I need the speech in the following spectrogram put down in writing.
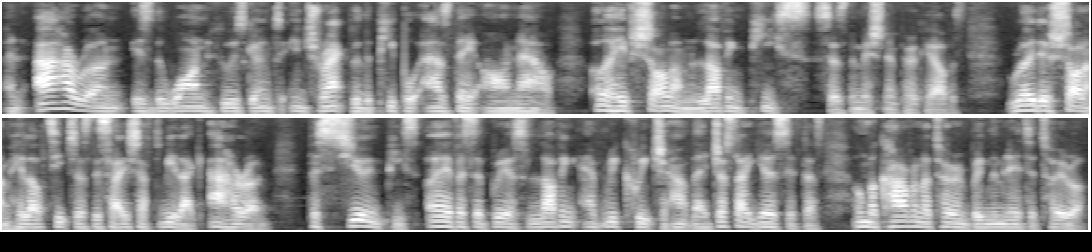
And Aharon is the one who is going to interact with the people as they are now. Ohev Shalom, loving peace, says the Mishnah in Pirkei Avos. Rodev Shalom, Hillel teaches us this how you have to be like Aharon, pursuing peace. Ohev Esabrios, loving every creature out there, just like Yosef does. Umakarvan Torah and bring them near to Torah.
